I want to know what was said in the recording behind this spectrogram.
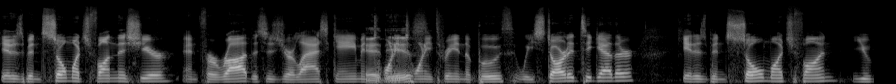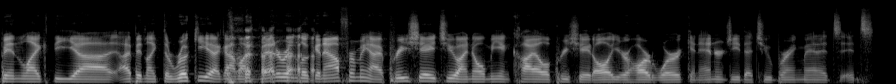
it has been so much fun this year. And for Rod, this is your last game in It is. 2023 in the booth. We started together. It has been so much fun. You've been like the uh, I've been like the rookie. I got my veteran looking out for me. I appreciate you. I know me and Kyle appreciate all your hard work and energy that you bring, man. It's it's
